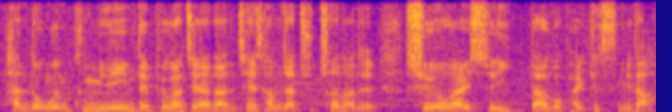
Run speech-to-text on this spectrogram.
한동훈 국민의힘 대표가 제안한 제3자 추천안을 수용할 수 있다고 밝혔습니다.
